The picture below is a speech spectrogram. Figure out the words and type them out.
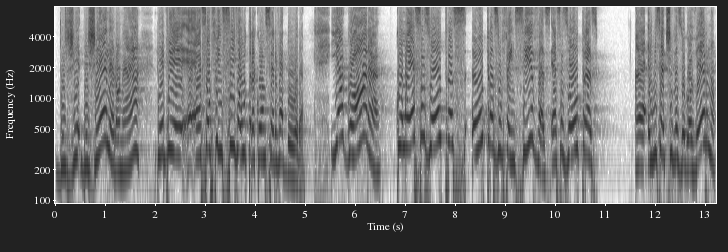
do, de gênero, né, teve essa ofensiva ultraconservadora. E agora, com essas outras, outras ofensivas, essas outras Uh, iniciativas do governo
